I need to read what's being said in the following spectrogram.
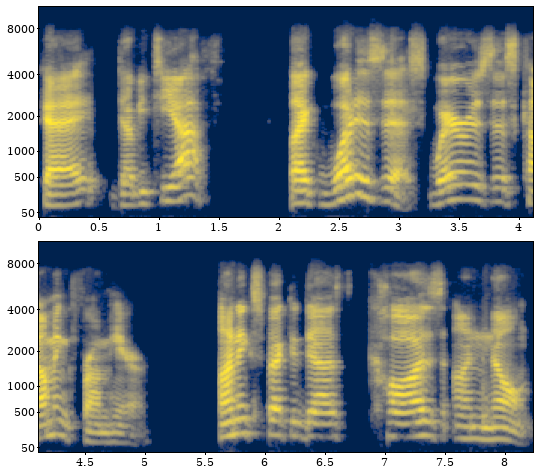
Okay, WTF. Like, what is this? Where is this coming from here? Unexpected death, cause unknown.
